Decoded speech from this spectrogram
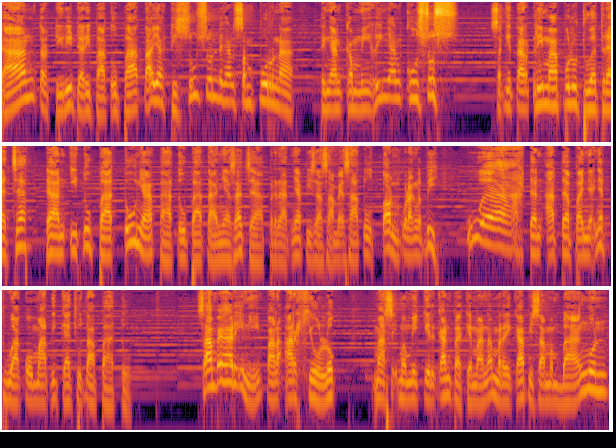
dan terdiri dari batu bata yang disusun dengan sempurna dengan kemiringan khusus sekitar 52 derajat dan itu batunya batu batanya saja beratnya bisa sampai satu ton kurang lebih wah dan ada banyaknya 2,3 juta batu sampai hari ini para arkeolog masih memikirkan bagaimana mereka bisa membangun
